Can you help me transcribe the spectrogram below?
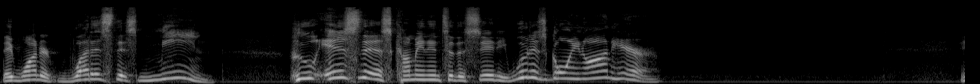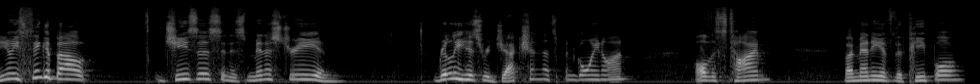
They wondered, what does this mean? Who is this coming into the city? What is going on here? And you know, you think about Jesus and his ministry and really his rejection that's been going on all this time by many of the people.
